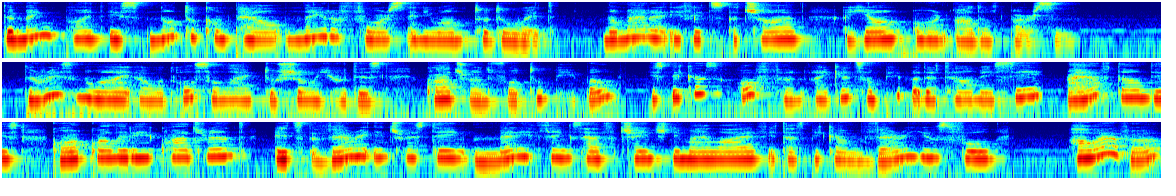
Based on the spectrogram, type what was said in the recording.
The main point is not to compel, neither force anyone to do it, no matter if it's a child, a young, or an adult person. The reason why I would also like to show you this quadrant for two people is because often I get some people that tell me, see, I have done this core quality quadrant. It's very interesting. Many things have changed in my life. It has become very useful. However,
